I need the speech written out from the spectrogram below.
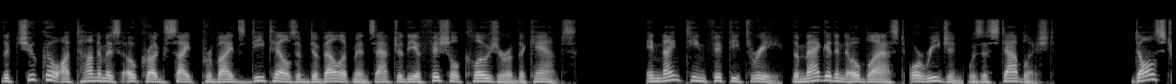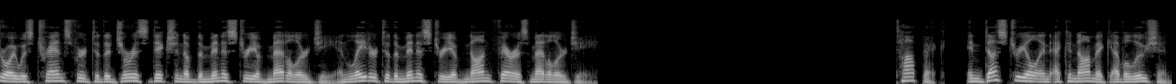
The Chuko Autonomous Okrug site provides details of developments after the official closure of the camps. In 1953, the Magadan Oblast or region was established. Dalstroy was transferred to the jurisdiction of the Ministry of Metallurgy and later to the Ministry of Non-Ferrous Metallurgy. Industrial and economic evolution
